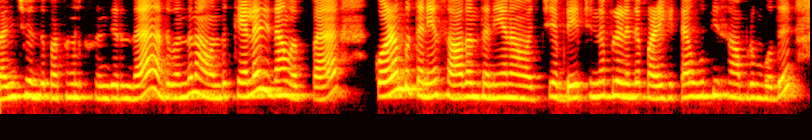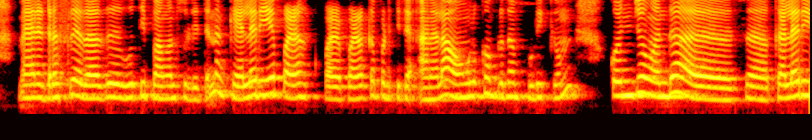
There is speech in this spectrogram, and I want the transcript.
லஞ்ச் வந்து பசங்களுக்கு செஞ்சுருந்தேன். அது வந்து நான் வந்து கிளறி தான் வைப்பேன். குழம்பு தனியாக சாதம் தனியாக நான் வச்சு அப்படியே சின்ன பிள்ளைலேருந்தே பழகிட்டேன். ஊற்றி சாப்பிடும்போது வேறு ட்ரெஸ்ஸில் ஏதாவது ஊற்றிப்பாங்கன்னு சொல்லிட்டு நான் கிளறியே பழ பழ பழக்கப்படுத்திட்டேன். அதனால் அவங்களுக்கும் அப்படி தான் பிடிக்கும். கொஞ்சம் வந்து ச கிளறி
